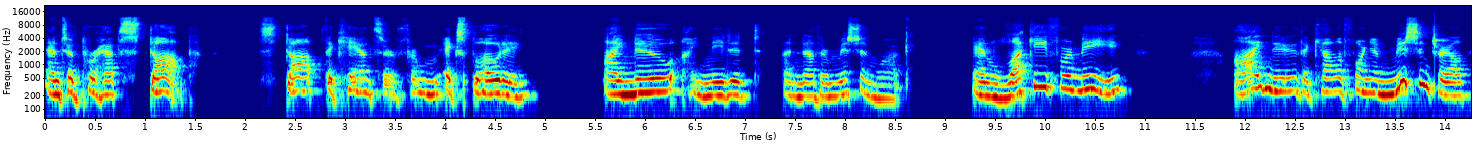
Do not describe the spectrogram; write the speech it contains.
and to perhaps stop, stop the cancer from exploding I knew I needed another mission walk. And lucky for me, I knew the California Mission Trail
